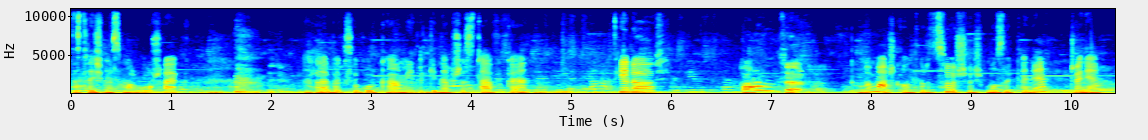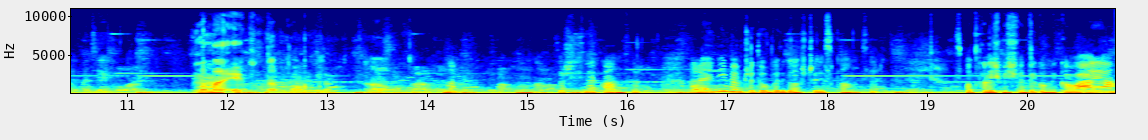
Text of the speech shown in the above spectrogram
Dostaliśmy smaluszek, chlebek z ogórkami, taki na przystawkę. Filoś, Koncert. no masz koncert, słyszysz muzykę, nie? Czy nie? Mama, idź na koncert. No. No, no, chcesz iść na koncert. Ale nie wiem, czy tu w Bydgoszczy jest koncert. Spotkaliśmy świętego Mikołaja.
